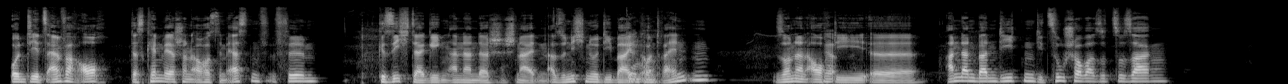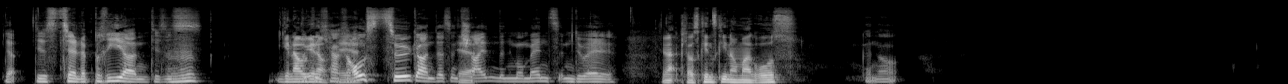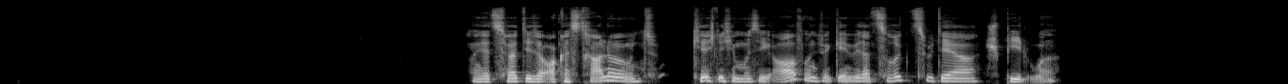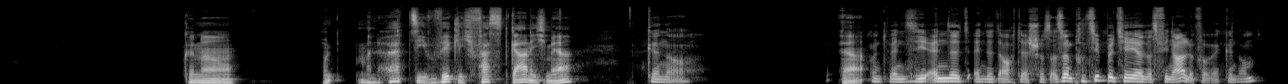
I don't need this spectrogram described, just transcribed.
Und jetzt einfach auch, das kennen wir ja schon auch aus dem ersten Film, Gesichter gegeneinander schneiden. Also nicht nur die beiden genau. Kontrahenten, sondern auch ja. die äh, anderen Banditen, die Zuschauer sozusagen. Ja, dieses Zelebrieren, dieses mhm. genau, genau. Herauszögern des entscheidenden ja. Moments im Duell. Ja, Klaus Kinski nochmal groß. Genau. Und jetzt hört diese orchestrale und kirchliche Musik auf und wir gehen wieder zurück zu der Spieluhr. Genau. Und man hört sie wirklich fast gar nicht mehr. Genau. Ja. Und wenn sie endet, endet auch der Schuss. Also im Prinzip wird hier ja das Finale vorweggenommen.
